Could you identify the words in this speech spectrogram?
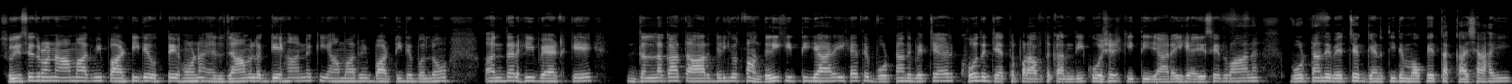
ਸੋ ਇਸੇ ਦੌਰਾਨ ਆਮ ਆਦਮੀ ਪਾਰਟੀ ਦੇ ਉੱਤੇ ਹੁਣ ਇਲਜ਼ਾਮ ਲੱਗੇ ਹਨ ਕਿ ਆਮ ਆਦਮੀ ਪਾਰਟੀ ਦੇ ਵੱਲੋਂ ਅੰਦਰ ਹੀ ਬੈਠ ਕੇ ਲਗਾਤਾਰ ਜਿਹੜੀ ਉਹ ਧਾਂਦਲੀ ਕੀਤੀ ਜਾ ਰਹੀ ਹੈ ਤੇ ਵੋਟਾਂ ਦੇ ਵਿੱਚ ਖੁਦ ਜਿੱਤ ਪ੍ਰਾਪਤ ਕਰਨ ਦੀ ਕੋਸ਼ਿਸ਼ ਕੀਤੀ ਜਾ ਰਹੀ ਹੈ। ਇਸੇ ਦੌਰਾਨ ਵੋਟਾਂ ਦੇ ਵਿੱਚ ਗਿਣਤੀ ਦੇ ਮੌਕੇ ਧੱਕਾਸ਼ਾਹੀ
